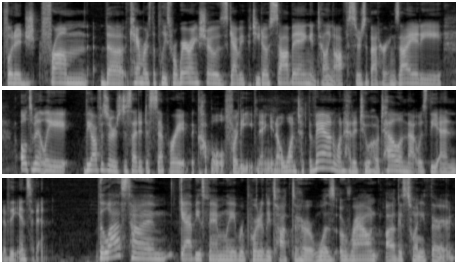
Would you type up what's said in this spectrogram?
Footage from the cameras the police were wearing shows Gabby Petito sobbing and telling officers about her anxiety. Ultimately, the officers decided to separate the couple for the evening. You know, one took the van, one headed to a hotel, and that was the end of the incident. The last time Gabby's family reportedly talked to her was around August 23rd,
